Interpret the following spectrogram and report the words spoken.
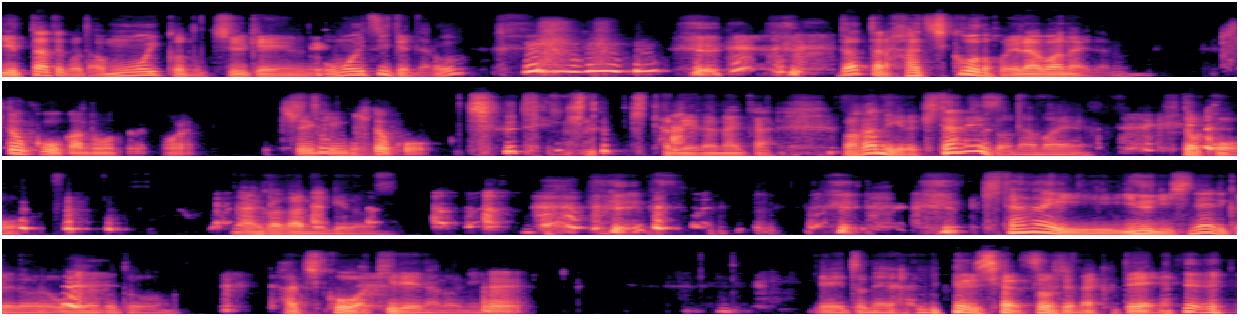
言ったってことはもう一個の中堅思いついてんだろ だったら8校の方選ばないだろ。キトコかと思ったね、俺。中堅キトコ。中堅汚ねえな、なんか、わかんないけど、汚ねえぞ、名前。一こう。なんかわかんないけど。汚い犬にしないでくれよ、俺のことを。ハチ公は綺麗なのに。はいえっ、とね、じゃあそうじゃなくて、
